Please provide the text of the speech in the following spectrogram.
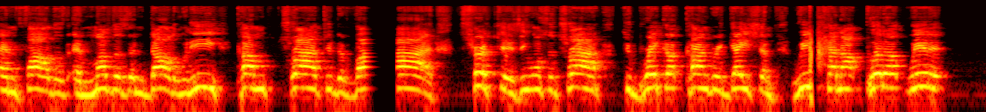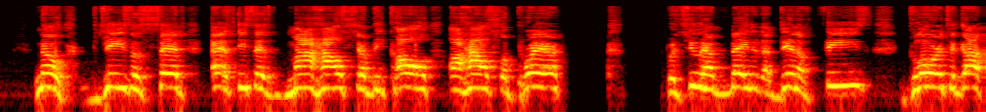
and fathers and mothers and daughters, when he come try to divide churches. He wants to try to break up congregation. We cannot put up with it. No, Jesus said, as he says, my house shall be called a house of prayer, but you have made it a den of thieves. Glory to God.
